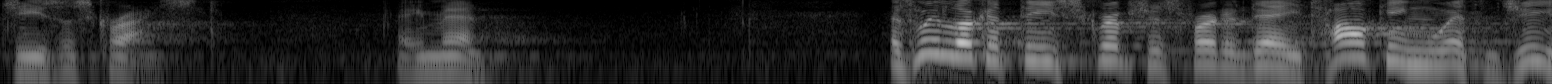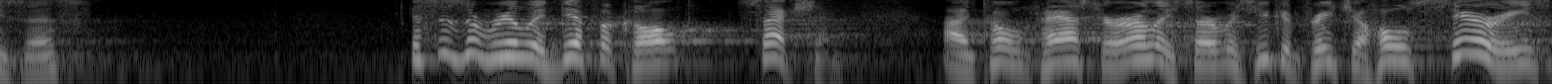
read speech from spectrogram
Jesus Christ. Amen. As we look at these scriptures for today, talking with Jesus, this is a really difficult section. I told Pastor early service you could preach a whole series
